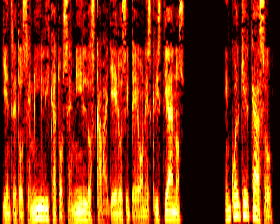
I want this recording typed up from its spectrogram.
y entre doce mil y catorce mil los caballeros y peones cristianos. En cualquier caso,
